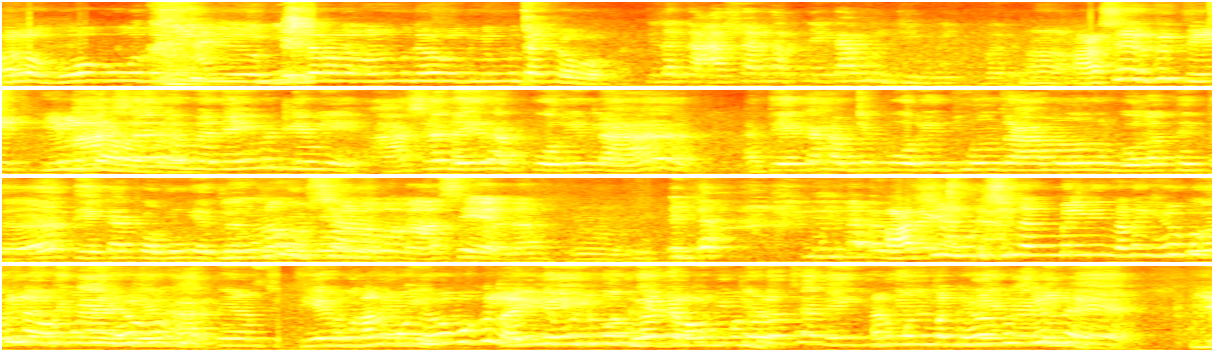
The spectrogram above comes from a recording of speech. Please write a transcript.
ಅಲ್ಲ ಹೋಗಿ ಹೋಗೋದಕ್ಕೆ ಬೇಜಾರಾದ ನನ್ನ ಮುಂದೆ ಹೋಗ್ಬೇಕು ನಿಮ್ಮ ಮುಂದೆ ಹಾಕಿ ಹೋಗ್ಬೇಕು आशा आशा नाही म्हटले मी आशा नाही राहत पोरीला ते का आमच्या पोरी धुवून जा म्हणून बोलत नाही तर ते काय करून घेतलं? ना म्हणून असे याला ಆಸೆ ಹುಡ್ಸಿನ ಅಂದ್ಮೇಲೆ ಮೇಲೆ ನನಗೆ ಹೇಳ್ಬೇಕಿಲ್ಲ ಅವ್ರ ಮುಂದೆ ಹೇಳ್ಬೇಕು. ನನ್ನ ಮುಂದೆ ಹೇಳ್ಬೇಕಿಲ್ಲ ಇಲ್ಲಿ ಇಲ್ಲಿ ಮುಂದೆ ಹೇಳ್ತಾರ ಅವ್ರ ಮುಂದೆ ನನ್ನ ಮುಂದೆ ಮುಂದೆ ಹೇಳ್ಬೇಕಿಲ್ಲ. ಈ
